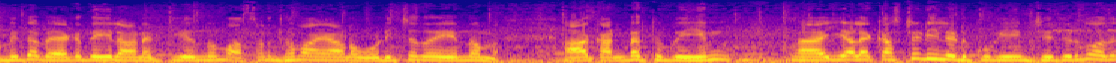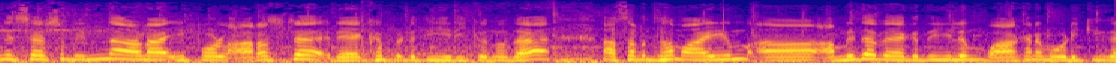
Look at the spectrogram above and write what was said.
അമിത വേഗതയിലാണ് എത്തിയെന്നും അശ്രദ്ധമായാണ് ഓടിച്ചത് എന്നും കണ്ടെത്തുകയും ഇയാളെ കസ്റ്റഡിയിലെടുക്കുകയും ചെയ്തിരുന്നു. അതിനുശേഷം ഇന്നാണ് ഇപ്പോൾ അറസ്റ്റ് രേഖപ്പെടുത്തിയിരിക്കുന്നത്. അശ്രദ്ധമായും അമിത വേഗതയിലും വാഹനം ഓടിക്കുക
